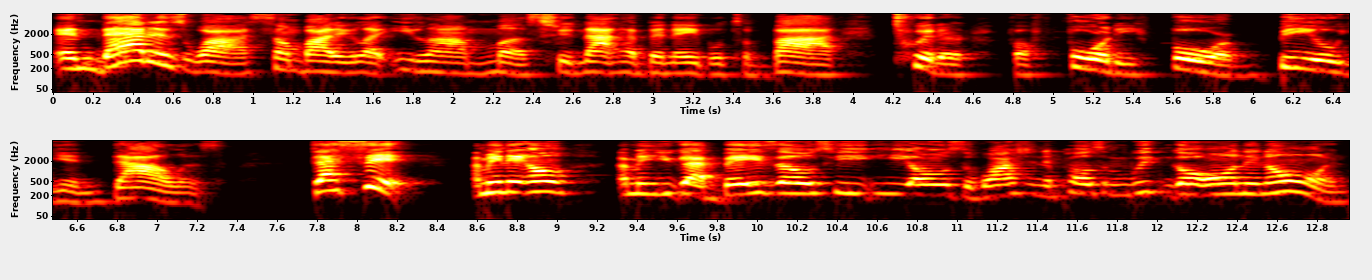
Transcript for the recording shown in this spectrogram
And that is why somebody like Elon Musk should not have been able to buy Twitter for $44 billion. That's it. I mean, they own, I mean, you got Bezos, he he owns the Washington Post. I mean, we can go on and on.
